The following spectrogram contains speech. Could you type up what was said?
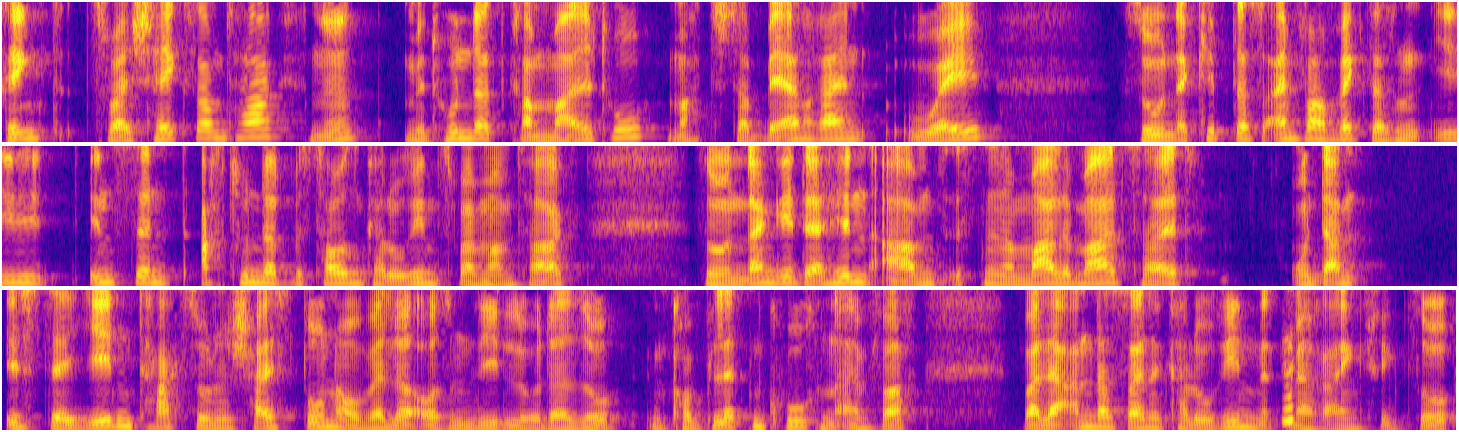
trinkt zwei Shakes am Tag, ne, mit 100 Gramm Malto, macht sich da Beeren rein, Whey, so und er kippt das einfach weg. Das sind instant 800 bis 1000 Kalorien zweimal am Tag. So und dann geht er hin abends, isst eine normale Mahlzeit und dann isst er jeden Tag so eine scheiß Donauwelle aus dem Lidl oder so, einen kompletten Kuchen einfach, weil er anders seine Kalorien nicht mehr reinkriegt, so.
